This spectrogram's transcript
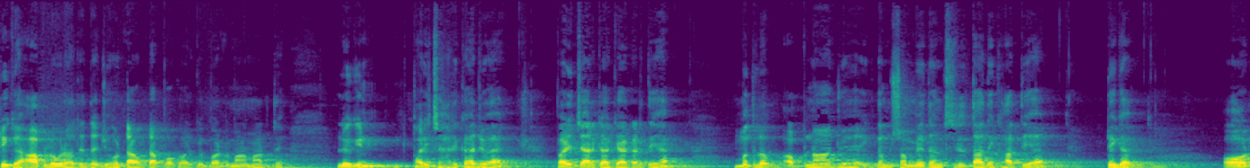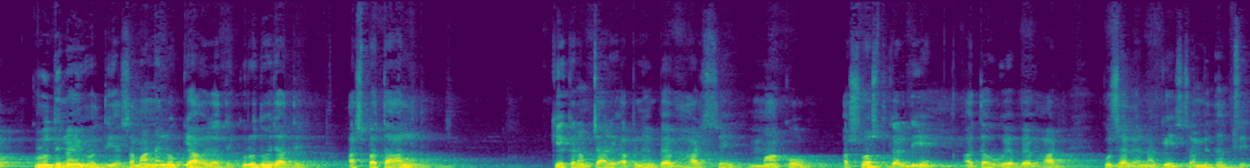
ठीक है, आप लोग रहते तो झोटा उटा पकड़ के बड मार मारते। लेकिन परिचारिका जो है परिचारिका क्या करती है? मतलब अपना जो है एकदम संवेदनशीलता दिखाती है। ठीक है, और क्रुद्ध नहीं होती है। सामान्य लोग क्या हो जाते? क्रुद्ध हो जाते। अस्पताल के कर्मचारी अपने व्यवहार से माँ को अस्वस्थ कर दिए। अतः हुए व्यवहार कुशल है, ना कि संवेदनशील।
